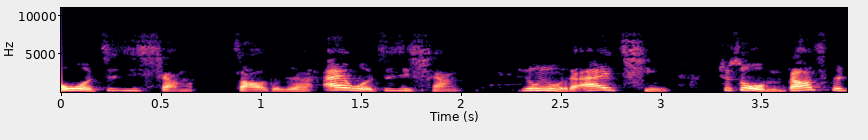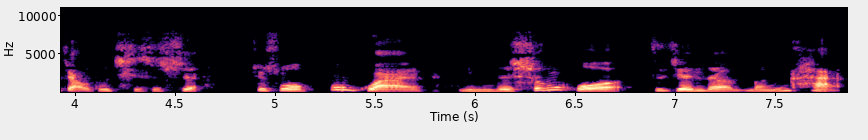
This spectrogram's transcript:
我自己想找的人，爱我自己想拥有的爱情。就是我们当时的角度其实是，就说不管你们的生活之间的门槛。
